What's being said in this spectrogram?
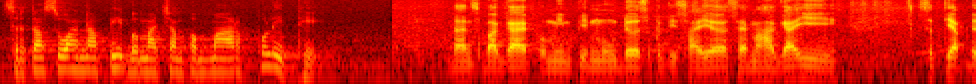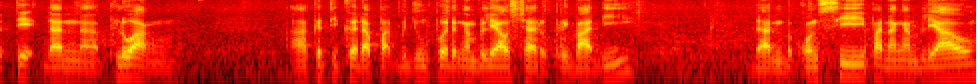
serta suah napi bermacam pemar politik. Dan sebagai pemimpin muda seperti saya, saya menghargai setiap detik dan uh, peluang uh, ketika dapat berjumpa dengan beliau secara peribadi dan berkongsi pandangan beliau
